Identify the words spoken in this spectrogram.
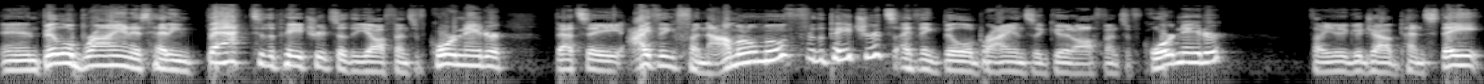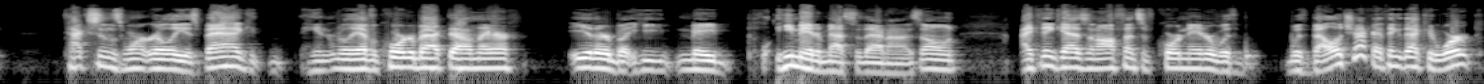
And Bill O'Brien is heading back to the Patriots as the offensive coordinator. That's a, I think, phenomenal move for the Patriots. I think Bill O'Brien's a good offensive coordinator. Thought he did a good job at Penn State. Texans weren't really his bag. He didn't really have a quarterback down there either, but he made he made a mess of that on his own. I think as an offensive coordinator with with Belichick, I think that could work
